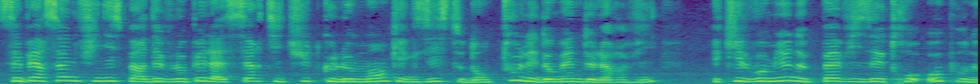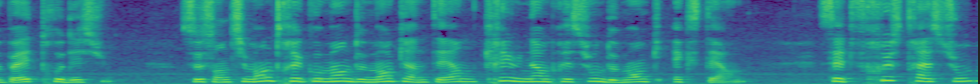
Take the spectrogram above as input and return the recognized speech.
Ces personnes finissent par développer la certitude que le manque existe dans tous les domaines de leur vie et qu'il vaut mieux ne pas viser trop haut pour ne pas être trop déçu. Ce sentiment très commun de manque interne crée une impression de manque externe. Cette frustration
